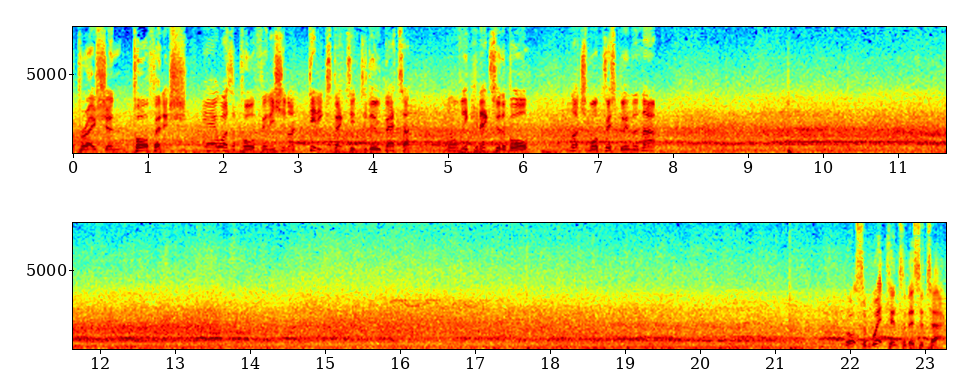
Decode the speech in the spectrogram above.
Preparation, poor finish. Yeah, it was a poor finish, and I did expect him to do better. He normally connects with the ball much more crisply than that. Brought some width into this attack.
